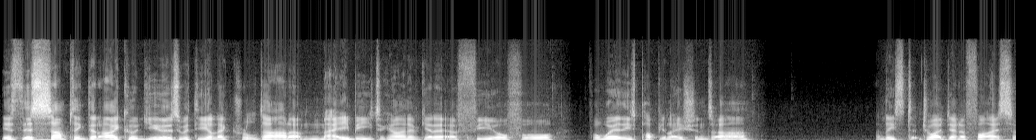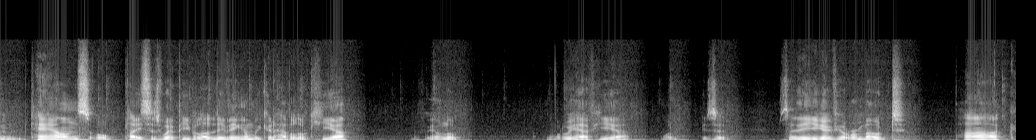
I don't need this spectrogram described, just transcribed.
is this something that I could use with the electoral data, maybe to kind of get a, a feel for for where these populations are, at least to, to, identify some towns or places where people are living, and we can have a look here. We have a look, what do we have here? What is it? So there you go. You've got remote park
